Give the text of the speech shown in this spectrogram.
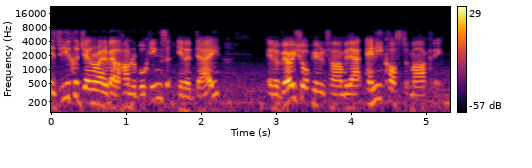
is you could generate about 100 bookings in a day in a very short period of time without any cost of marketing.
